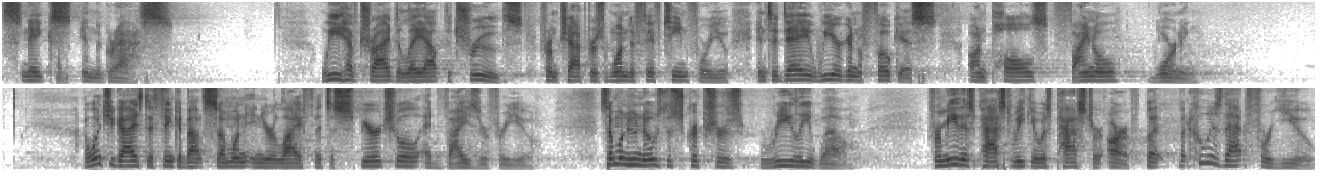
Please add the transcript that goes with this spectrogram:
snakes in the grass. We have tried to lay out the truths from chapters 1 to 15 for you, and today we are going to focus on Paul's final warning. I want you guys to think about someone in your life that's a spiritual advisor for you, someone who knows the scriptures really well. For me, this past week, it was Pastor Arp, but, but who is that for you?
